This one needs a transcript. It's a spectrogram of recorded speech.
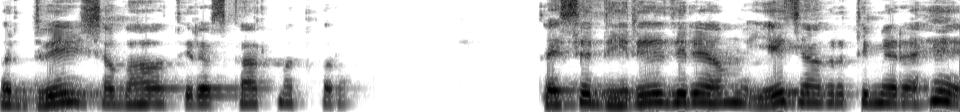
और द्वेष, अभाव, तिरस्कार मत करो। तो ऐसे धीरे धीरे हम ये जागृति में रहे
